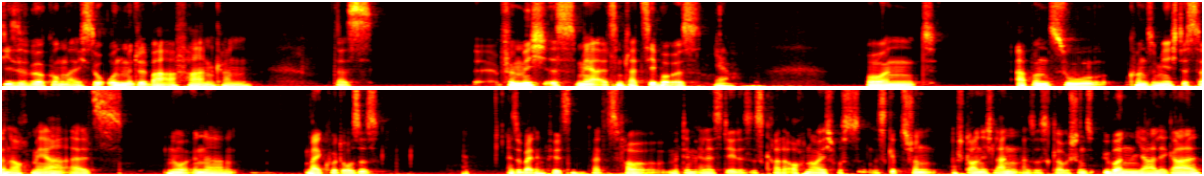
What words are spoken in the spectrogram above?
diese Wirkung, weil ich so unmittelbar erfahren kann, dass äh, für mich es mehr als ein Placebo ist. Ja. Und ab und zu konsumiere ich das dann auch mehr als nur in einer Mikrodosis. Also bei den Pilzen, bei das V mit dem LSD, das ist gerade auch neu. Ich wusste, das gibt es schon erstaunlich lang. Also ist, glaube ich, schon über ein Jahr legal.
